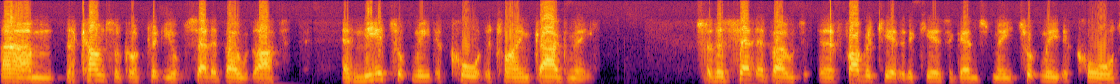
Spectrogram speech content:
Um, the council got pretty upset about that, and they took me to court to try and gag me. So they set about, uh, fabricated a case against me, took me to court,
